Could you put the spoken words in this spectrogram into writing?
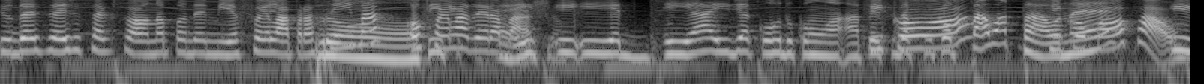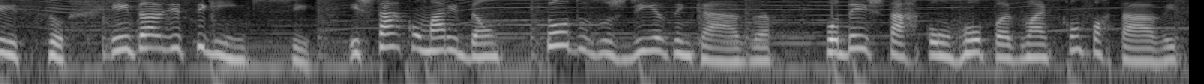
Se o desejo sexual na pandemia foi lá pra cima ou foi E- ladeira é, abaixo? E, e- e aí, de acordo com a, a pesquisa, Ficou- ficou pau a pau, ficou né? pau a pau. Isso. Então ela diz o seguinte: estar com o maridão todos os dias em casa, poder estar com roupas mais confortáveis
